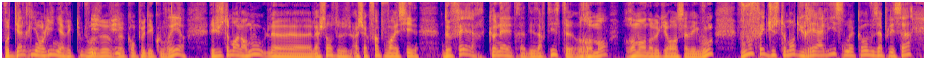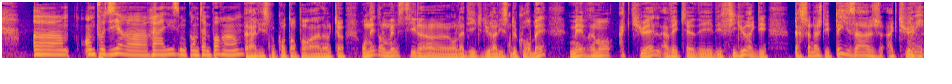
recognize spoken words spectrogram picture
votre galerie en ligne avec toutes vos œuvres qu'on peut découvrir. Et justement, alors nous, le- la chance de à chaque fois pouvoir essayer de faire connaître des artistes romans, romans dans l'occurrence avec vous. Vous faites justement du réalisme, comment vous appelez ça? Euh, on peut dire euh, réalisme contemporain. réalisme contemporain. Donc, euh, on est dans le même style, hein, on l'a dit, que du réalisme de Courbet, mais vraiment actuel, avec des, des figures, avec des personnages, des paysages actuels. Oui.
